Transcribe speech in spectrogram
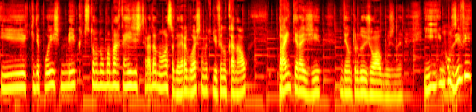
E que depois meio que se tornou uma marca registrada nossa. A galera gosta muito de vir no canal para interagir dentro dos jogos, né? E uhum. inclusive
